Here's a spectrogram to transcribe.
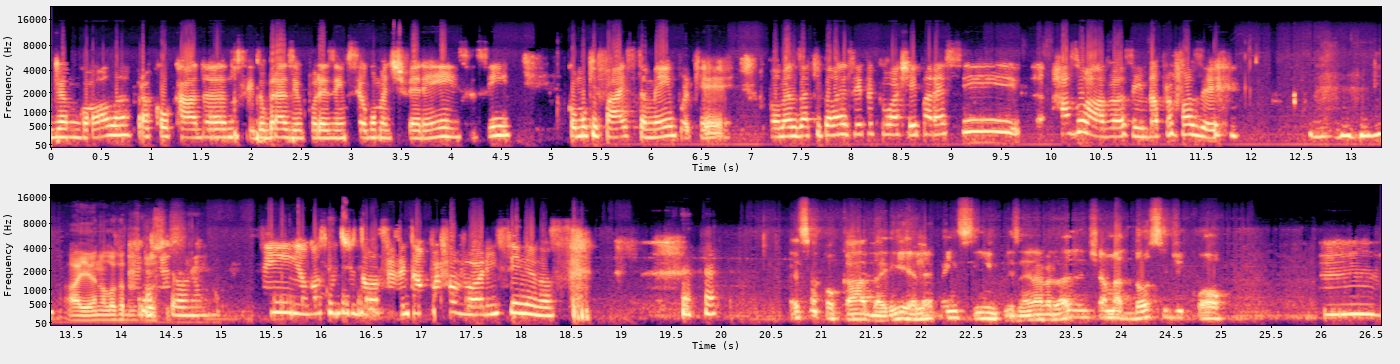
de Angola para a cocada, não sei, do Brasil, por exemplo, se alguma diferença, assim como que faz também, porque pelo menos aqui pela receita que eu achei parece razoável, assim, dá para fazer. A Ana louca dos doces. Sim, eu gosto muito de doces, então por favor, ensine-nos. Essa cocada aí, ela é bem simples, né? Na verdade, a gente chama doce de coco. Hum,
